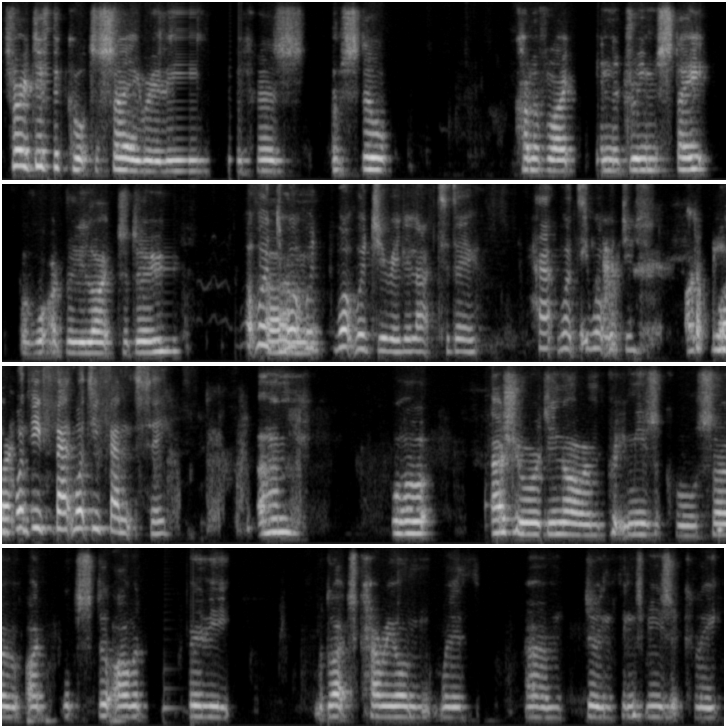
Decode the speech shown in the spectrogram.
it's very difficult to say really because I'm still kind of like in the dream state of what I'd really like to do. What would what Um, would what would you really like to do? How, what what would you like what do you what do you fancy? Um, well, as you already know, I'm pretty musical, so I would still, I would really would like to carry on with um, doing things musically.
